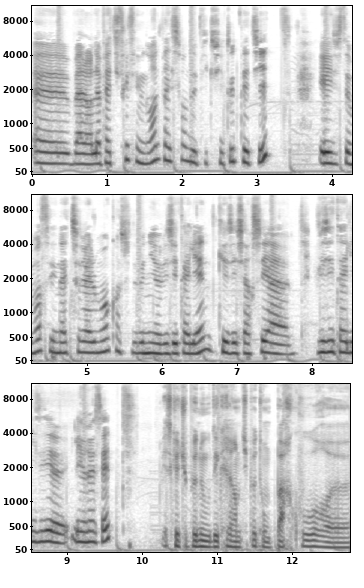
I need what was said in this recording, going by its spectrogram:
bah alors la pâtisserie c'est une grande passion depuis que je suis toute petite. Et justement c'est naturellement quand je suis devenue végétalienne que j'ai cherché à végétaliser les recettes Est-ce que tu peux nous décrire un petit peu ton parcours euh,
